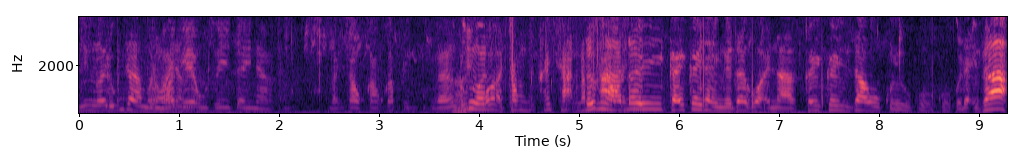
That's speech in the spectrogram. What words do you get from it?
Nhưng nói đúng ra mà nói nói ông Duy đây là loại rau cao cấp đi Vâng, đúng rồi. có ở trong những khách sạn năm Tức là đây cái cây này người ta gọi là cây cây rau của của của, của đại gia.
